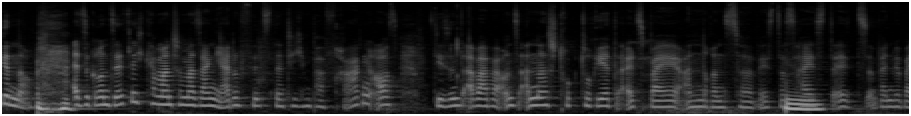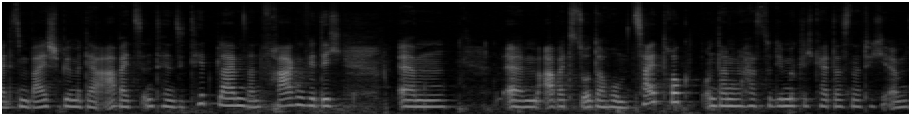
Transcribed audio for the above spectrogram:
Genau. Also grundsätzlich kann man schon mal sagen, ja, du füllst natürlich ein paar Fragen aus, die sind aber bei uns anders strukturiert als bei anderen Surveys. Das mhm. heißt, jetzt, wenn wir bei diesem Beispiel mit der Arbeitsintensität bleiben, dann fragen wir dich, ähm, ähm, arbeitest du unter hohem Zeitdruck und dann hast du die Möglichkeit, das natürlich ähm,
